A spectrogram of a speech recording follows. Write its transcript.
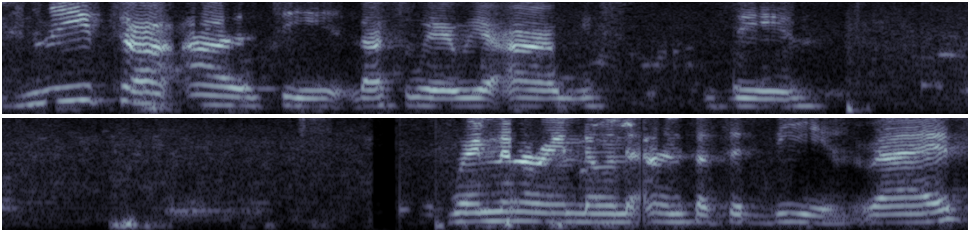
drita alti. That's where we are with the. We're narrowing down the answer to B, right?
